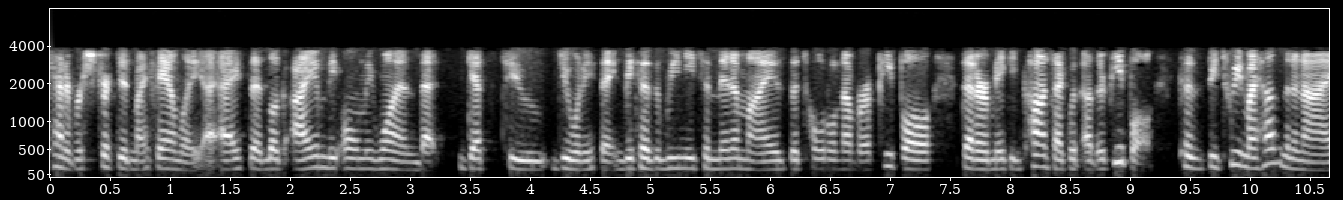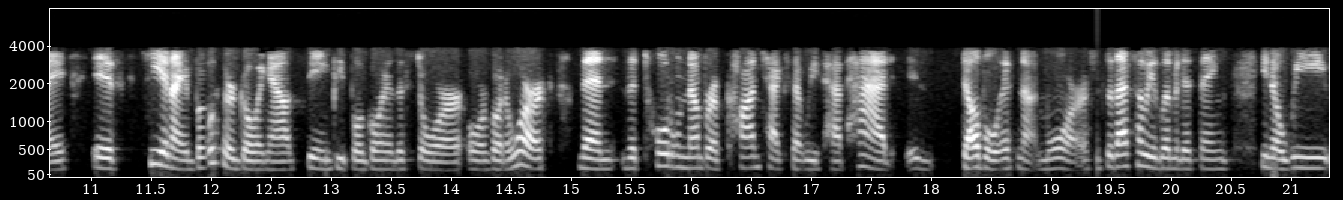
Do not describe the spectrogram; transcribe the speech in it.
kind of restricted my family. I, I said, look, I am the only one that gets to do anything because we need to minimize the total number of people that are making contact with other people. Because between my husband and I, if he and I both are going out, seeing people going to the store or going to work, then the total number of contacts that we have had is double if not more so that's how we limited things you know we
